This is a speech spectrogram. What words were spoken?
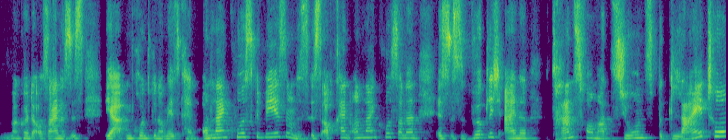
man könnte auch sagen, es ist ja im Grunde genommen jetzt kein Online-Kurs gewesen und es ist auch kein Online-Kurs, sondern es ist wirklich eine Transformationsbegleitung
